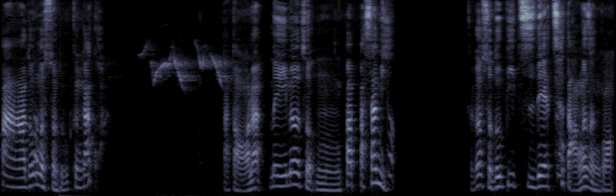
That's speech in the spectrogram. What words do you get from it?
摆动的速度更加快，达到了每秒钟五百八十米。搿个速度比子弹出膛的辰光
